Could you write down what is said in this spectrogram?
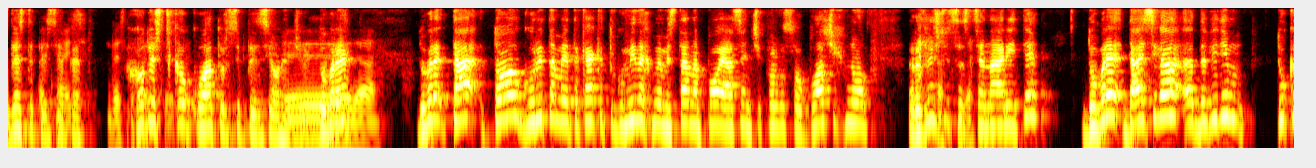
255. 15, 255. Ходещ калкулатор си пенсионен човек. Е, Добре, Да. Добре. Та, този алгоритъм е така, като го минахме, ми стана по-ясен, че първо се оплаших, но различни са сценариите. Добре, дай сега да видим. Тук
